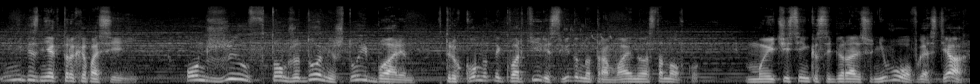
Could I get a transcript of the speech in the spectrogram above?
не без некоторых опасений. Он жил в том же доме, что и барин, в трехкомнатной квартире с видом на трамвайную остановку. Мы частенько собирались у него в гостях,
